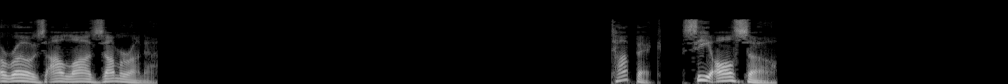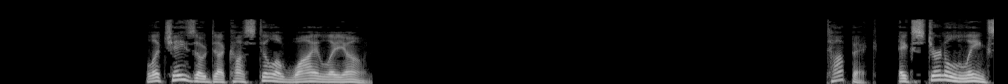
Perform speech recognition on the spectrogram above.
Arroz a la Zamorana See also. Lechazo de Castilla y León. External links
